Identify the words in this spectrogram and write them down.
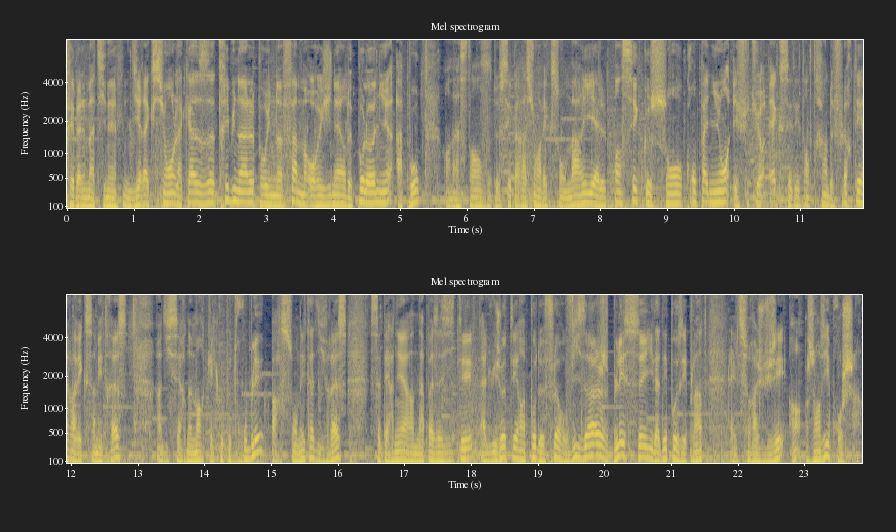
Très belle matinée. Direction la case tribunal pour une femme originaire de Pologne à Pau. En instance de séparation avec son mari, elle pensait que son compagnon et futur ex était en train de flirter avec sa maîtresse. Un discernement quelque peu troublé par son état d'ivresse. Cette dernière n'a pas hésité à lui jeter un pot de fleurs au visage. Blessé, il a déposé plainte. Elle sera jugée en janvier prochain.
